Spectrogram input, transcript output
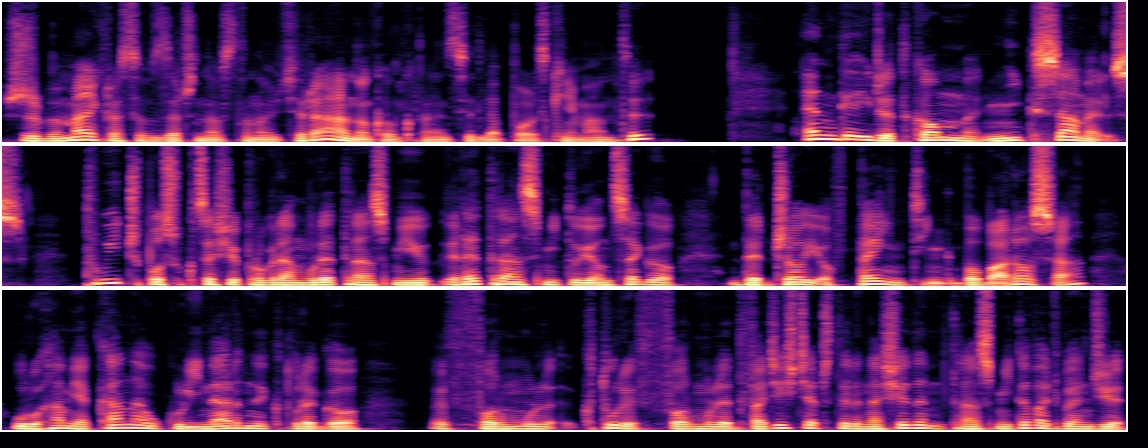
Czyżby Microsoft zaczynał stanowić realną konkurencję dla polskiej Manty? Engaged.com Nick Summers Twitch po sukcesie programu retransmi retransmitującego The Joy of Painting Boba Rossa uruchamia kanał kulinarny, którego w formule, który w formule 24 na 7 transmitować będzie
